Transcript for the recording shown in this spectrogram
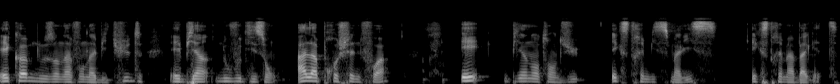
Et comme nous en avons l'habitude, eh bien nous vous disons à la prochaine fois et bien entendu, extremis malice, extrema baguette.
